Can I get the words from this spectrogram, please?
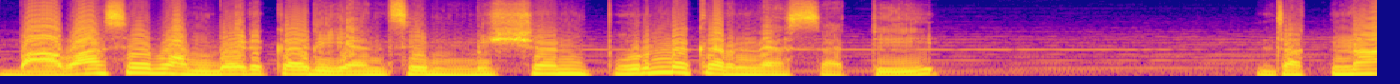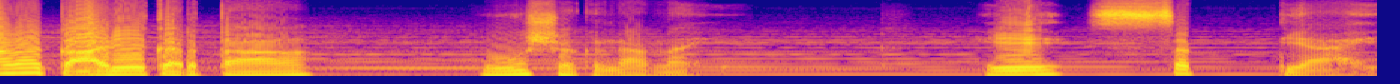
बाबासाहेब आंबेडकर यांचे मिशन पूर्ण करण्यासाठी जगणारा कार्यकर्ता होऊ शकला नाही. हे सत्य आहे.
